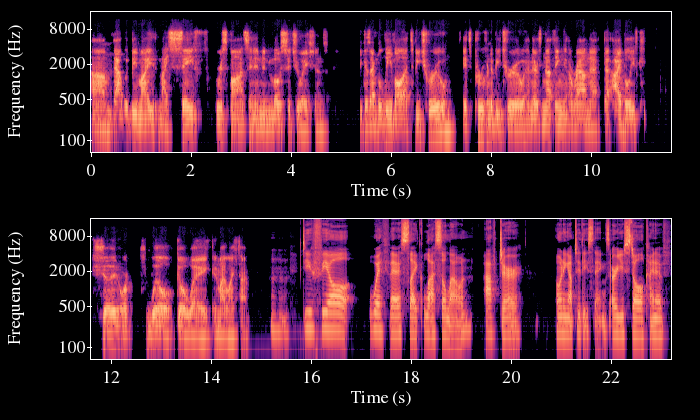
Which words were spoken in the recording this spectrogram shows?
Um, mm-hmm. that would be my my safe response, and in, in most situations, because I believe all that to be true. It's proven to be true, and there's nothing around that that I believe should or will go away in my lifetime. Mm-hmm. Do you feel with this like less alone after owning up to these things? Are you still kind of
